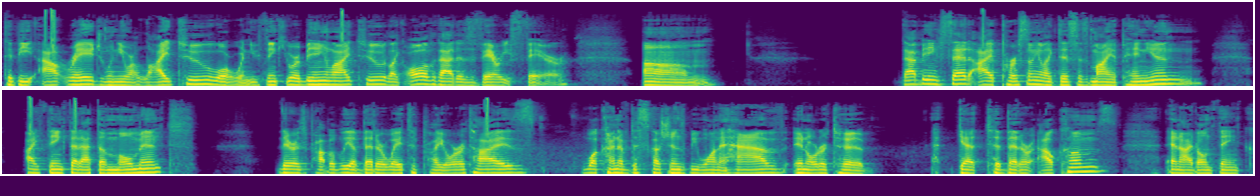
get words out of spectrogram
to be outraged when you are lied to or when you think you are being lied to. Like all of that is very fair. Um, that being said, I personally, like, this is my opinion. I think that at the moment, there is probably a better way to prioritize what kind of discussions we want to have in order to get to better outcomes. And I don't think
